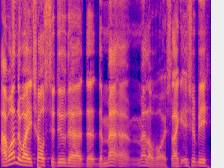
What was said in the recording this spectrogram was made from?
I wonder why he chose to do the the the me- uh, mellow voice. Like it should be.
